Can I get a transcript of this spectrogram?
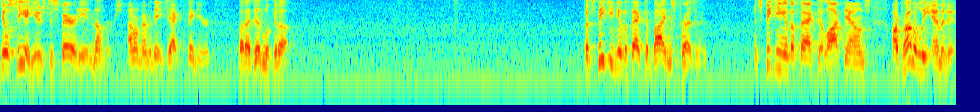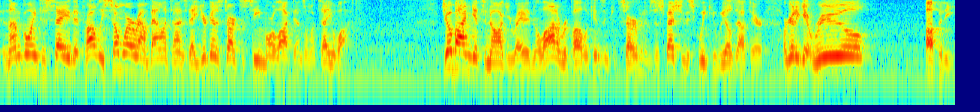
you'll see a huge disparity in numbers. I don't remember the exact figure, but I did look it up. But speaking of the fact that Biden's president, and speaking of the fact that lockdowns are probably imminent, and I'm going to say that probably somewhere around Valentine's Day, you're going to start to see more lockdowns. I'm going to tell you why. Joe Biden gets inaugurated, and a lot of Republicans and conservatives, especially the squeaky wheels out there, are going to get real uppity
